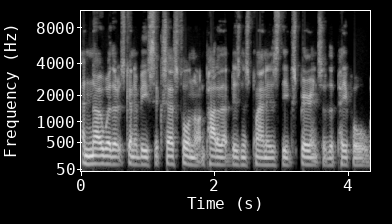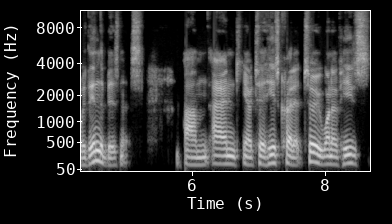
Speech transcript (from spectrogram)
and know whether it's going to be successful or not. And part of that business plan is the experience of the people within the business. Um, and you know, to his credit too, one of his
